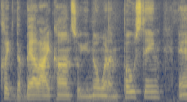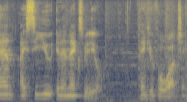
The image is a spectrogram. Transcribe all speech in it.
click the bell icon so you know when I'm posting and I see you in the next video. Thank you for watching.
